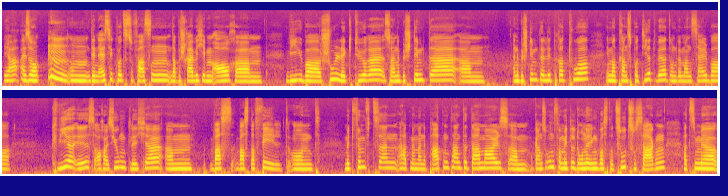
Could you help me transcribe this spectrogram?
Ja, also um den Essay kurz zu fassen, da beschreibe ich eben auch, ähm, wie über Schullektüre so eine bestimmte, ähm, eine bestimmte Literatur immer transportiert wird und wenn man selber queer ist, auch als Jugendliche, ähm, was, was da fehlt. Und mit 15 hat mir meine Patentante damals ähm, ganz unvermittelt, ohne irgendwas dazu zu sagen, hat sie mir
